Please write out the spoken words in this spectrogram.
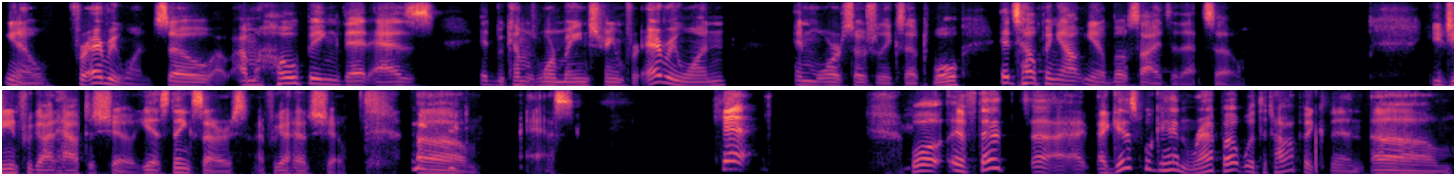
you know for everyone. So i'm hoping that as it becomes more mainstream for everyone and more socially acceptable it's helping out you know both sides of that. So eugene forgot how to show. Yes thanks cyrus. I forgot how to show. Um ass. Can't. well, if that, uh, I, I guess we'll go ahead and wrap up with the topic then. Um,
